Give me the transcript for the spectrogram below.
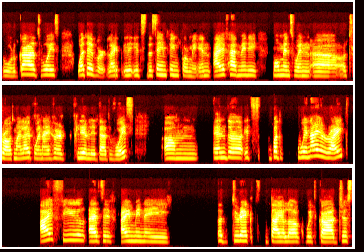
or god's voice whatever. Like it's the same thing for me. And i've had many moments when uh, throughout my life when i heard clearly that voice. Um, and uh, it's but when i write i feel as if i'm in a a direct dialogue with god just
